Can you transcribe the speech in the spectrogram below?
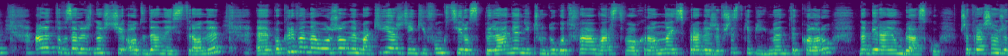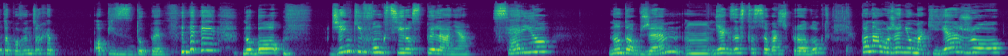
ale to w zależności od danej strony. E, pokrywa nałożony makijaż dzięki funkcji rozpylania, niczym długotrwała warstwa ochronna i sprawia, że wszystkie pigmenty koloru nabierają blasku. Przepraszam, że to powiem trochę opis z dupy. no bo dzięki funkcji rozpylania. Serio? No dobrze, mm, jak zastosować produkt? Po nałożeniu makijażu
